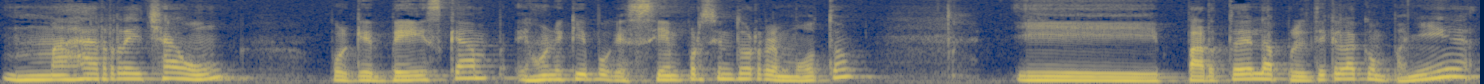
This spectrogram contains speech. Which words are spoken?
más arrecha aún, porque Basecamp es un equipo que es 100% remoto y parte de la política de la compañía,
